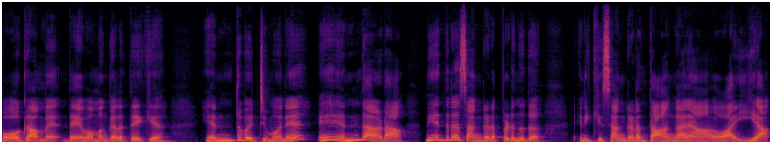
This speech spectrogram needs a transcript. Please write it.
പോകാമേ ദേവമംഗലത്തേക്ക്. എന്ത് പറ്റി മോനെ? ഏ എന്താടാ? നീ എന്തിനാ സങ്കടപ്പെടുന്നത്? എനിക്ക് സങ്കടം താങ്ങാനാവോ വയ്യ.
